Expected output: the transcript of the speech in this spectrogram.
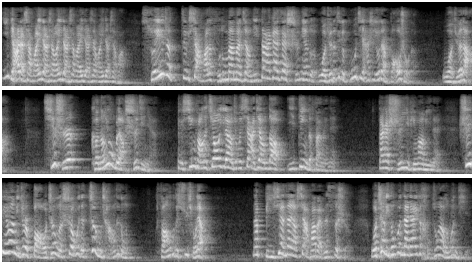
一点点下滑，一点下滑，一点下滑，一点下滑，一点下滑。随着这个下滑的幅度慢慢降低，大概在十年左右，我觉得这个估计还是有点保守的。我觉得啊，其实可能用不了十几年，这个新房的交易量就会下降到一定的范围内，大概十亿平方米以内。十亿平方米就是保证了社会的正常这种房屋的需求量，那比现在要下滑百分之四十。我这里头问大家一个很重要的问题，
